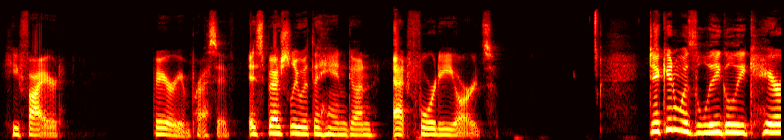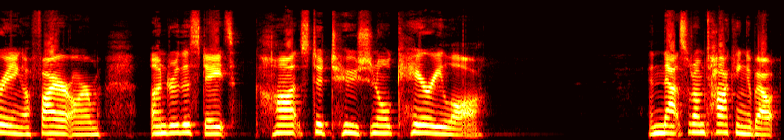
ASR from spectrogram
he fired. Very impressive, especially with a handgun at 40 yards. Dicken was legally carrying a firearm under the state's constitutional carry law. And that's what I'm talking about.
